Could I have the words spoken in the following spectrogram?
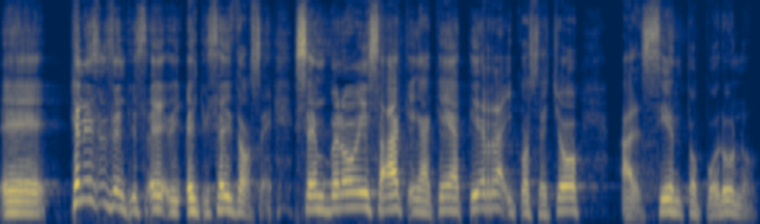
Eh, Génesis 26, 12. Sembró Isaac en aquella tierra y cosechó al ciento por uno.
